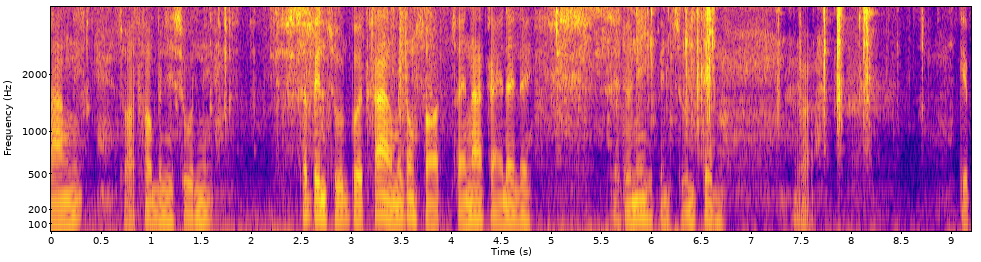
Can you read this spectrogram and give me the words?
รางนี้สอดเข้าไปในศูนย์นี้ถ้าเป็นศูนย์เปิดข้างไม่ต้องสอดใส่หน้าไก่ได้เลย แต่ตัวนี้จะเป็นศูนย์เต็มก็เก็บ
